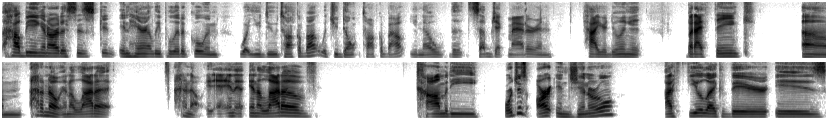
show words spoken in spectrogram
how being an artist is inherently political and what you do talk about, what you don't talk about, you know, the subject matter and how you're doing it. But I think um I don't know, in a lot of I don't know, in, in a lot of comedy or just art in general, I feel like there is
